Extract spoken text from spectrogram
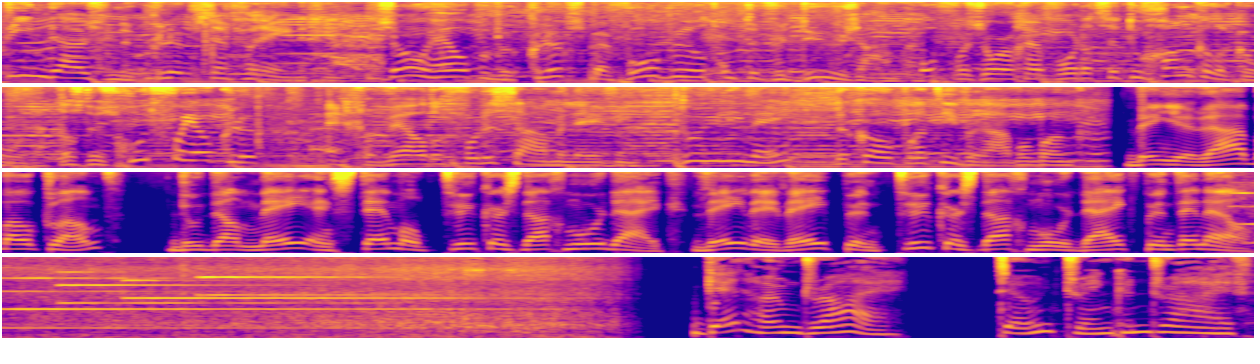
tienduizenden clubs en verenigingen. Zo helpen we clubs bijvoorbeeld om te verduurzamen. Of we zorgen ervoor dat ze toegankelijker worden. Dat is dus goed voor jouw club en geweldig voor de samenleving. Doen jullie mee? De coöperatieve Rabobank. Ben je Rabo-klant? Doe dan mee en stem op Truckersdag Moerdijk. www.truckersdagmoerdijk.nl Get home dry. Don't drink and drive.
